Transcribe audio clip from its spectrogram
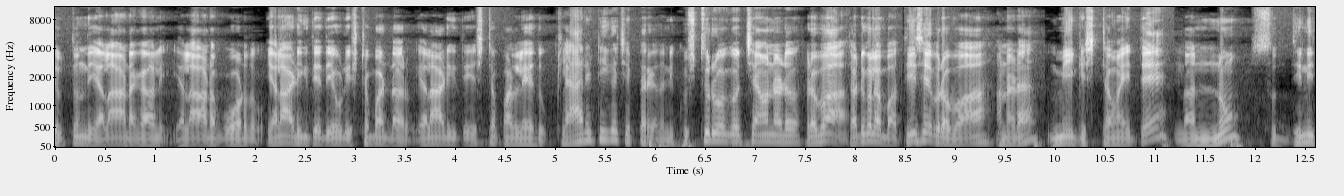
చెప్తుంది ఎలా అడగాలి ఎలా అడగకూడదు ఎలా అడిగితే దేవుడు ఇష్టపడ్డారు ఎలా అడిగితే ఇష్టపడలేదు. క్లారిటీగా చెప్పారు కదండి కుష్ఠరోగి వచ్చామన్నాడు ప్రభా తటుకులబ్బా తీసే ప్రభా అన్నాడా? మీకు ఇష్టమైతే నన్ను శుద్ధిని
